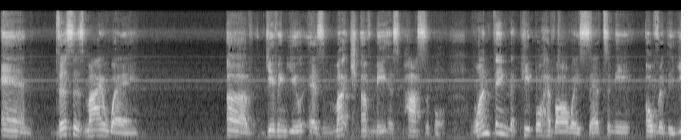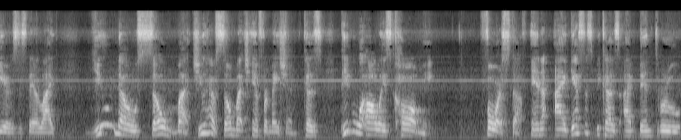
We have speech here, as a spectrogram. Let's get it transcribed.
And this is my way of giving you as much of me as possible one thing that people have always said to me over the years is they're like, you know so much, you have so much information, because people will always call me for stuff. And I guess it's because I've been through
